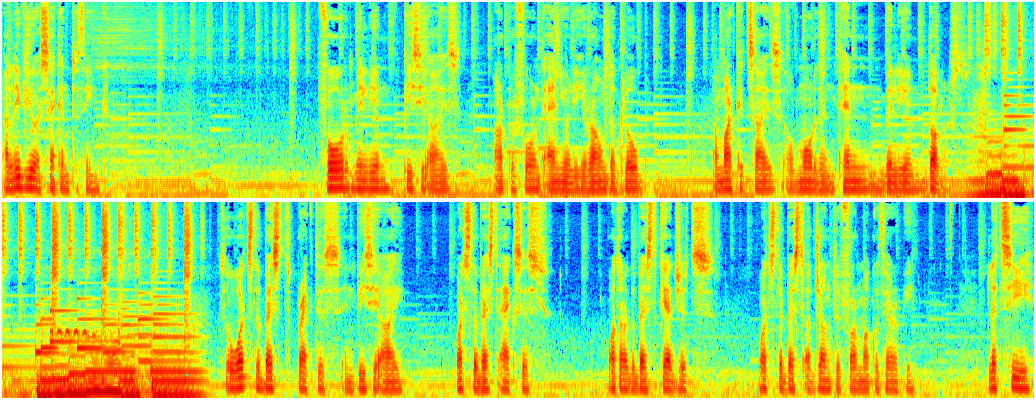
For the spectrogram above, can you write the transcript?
I'll leave you a second to think. 4 million PCIs are performed annually around the globe, a market size of more than $10 billion. So, what's the best practice in PCI? What's the best access? What are the best gadgets? What's the best adjunctive pharmacotherapy? Let's see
